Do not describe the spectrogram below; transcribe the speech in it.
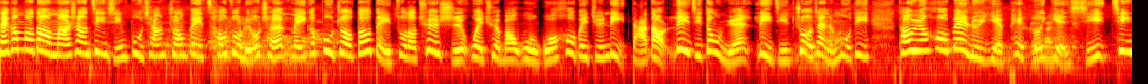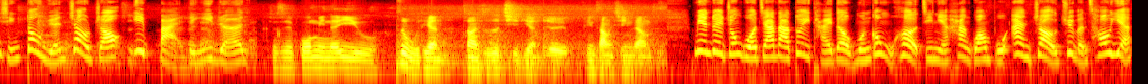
才刚报道，马上进行步枪装备操作流程，每一个步骤都得做到确实，为确保我国后备军力达到立即动员、立即作战的目的。桃园后备旅也配合演习进行动员教招一百零一人，就是国民的义务，四五天，暂时是七天，就平常心这样子。面对中国加大对台的文攻武赫，今年汉光不按照剧本操演，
